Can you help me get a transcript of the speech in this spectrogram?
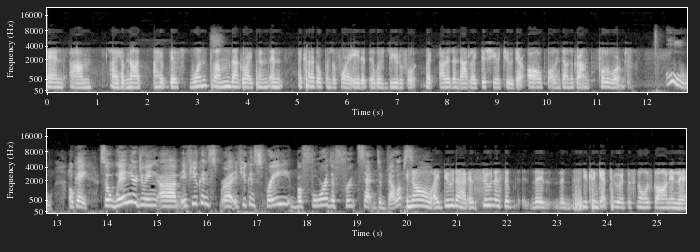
and um, I have not. I have. There's one plum that ripened, and I cut it open before I ate it. It was beautiful. But other than that, like this year too, they're all falling down the ground, full of worms. Ooh. Okay. So when you're doing, um, if you can, uh, if you can spray before the fruit set develops. No, I do that as soon as the the, the you can get to it. The snow is gone, and the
